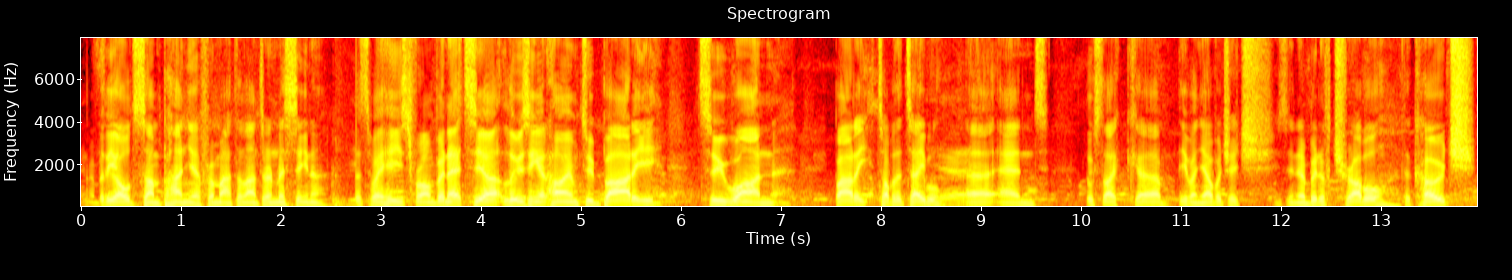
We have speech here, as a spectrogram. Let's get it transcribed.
Remember the old Zampagna from Atalanta and Messina? That's where he's from. Venezia losing at home to Bari 2 1. Bari, top of the table. Uh, and looks like uh, Ivan Javorcic is in a bit of trouble, the coach.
